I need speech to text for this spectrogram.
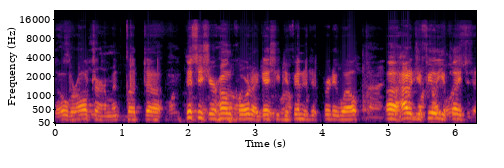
the overall tournament, but uh, this is your home court. I guess you defended it pretty well. Uh, how did you feel you played today?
